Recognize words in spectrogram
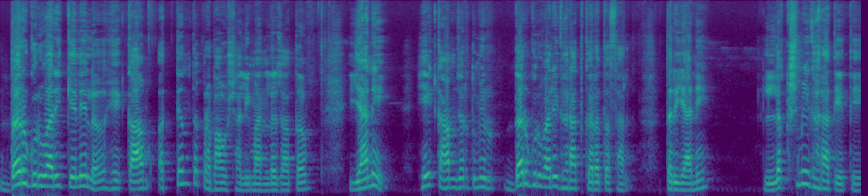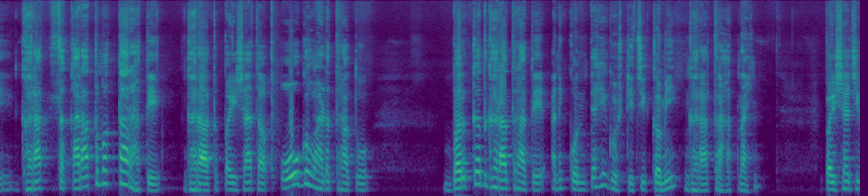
दर गुरुवारी केलेलं हे काम अत्यंत प्रभावशाली मानलं जातं. याने हे काम जर तुम्ही दर गुरुवारी घरात करत असाल तर याने लक्ष्मी घरात येते घरात सकारात्मकता राहते घरात पैशाचा ओघ वाढत राहतो. बरकत घरात राहते आणि कोणत्याही गोष्टीची कमी घरात राहत नाही. पैशाची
